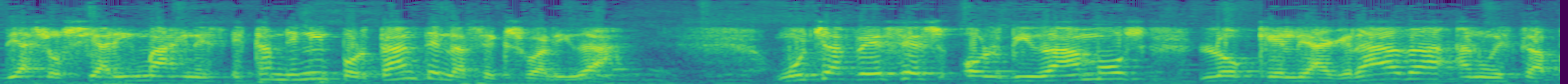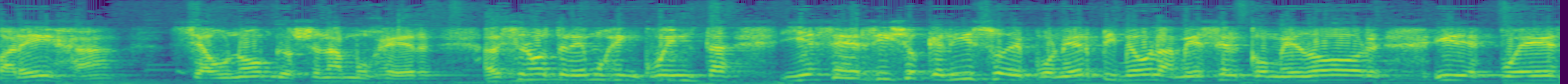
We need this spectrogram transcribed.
de asociar imágenes, es también importante en la sexualidad. Muchas veces olvidamos lo que le agrada a nuestra pareja, sea un hombre o sea una mujer, a veces no lo tenemos en cuenta y ese ejercicio que él hizo de poner primero la mesa el comedor y después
